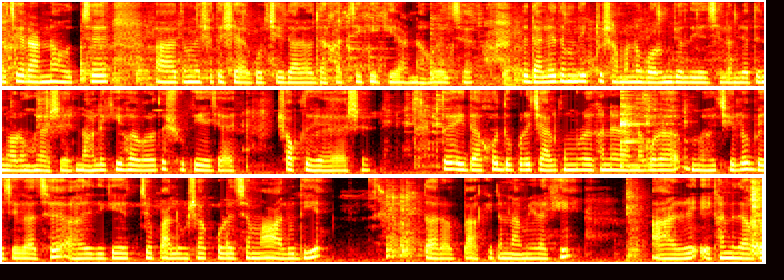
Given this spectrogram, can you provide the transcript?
আজকে রান্না হচ্ছে তোমাদের সাথে শেয়ার করছি। দাঁড়াও, দেখাচ্ছি কী কী রান্না হয়েছে। তো ডালিয়াতে মধ্যে একটু সামান্য গরম জল দিয়েছিলাম যাতে নরম হয়ে আসে। নাহলে কী হয় বলো তো শুকিয়ে যায়, শক্ত হয়ে আসে। তো এই দেখো দুপুরে চাল কুমড়ো এখানে রান্না করা হয়েছিল, বেঁচে গেছে। আর এদিকে হচ্ছে পালং শাক করেছে মা আলু দিয়ে। তারা বাকিটা নামিয়ে রাখি। আর এখানে দেখো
